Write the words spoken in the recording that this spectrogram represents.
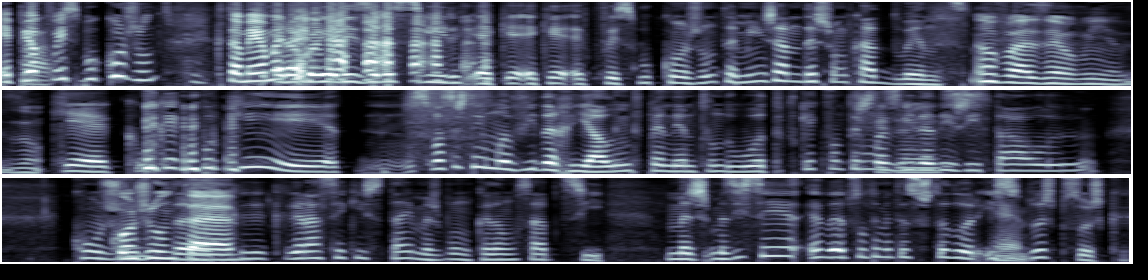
É pior Ah. que o Facebook conjunto, que também é uma. Era o que eu ia dizer a seguir. É que, é que é Facebook conjunto a mim já me deixa um bocado doente. Não fazem o mesmo. Que é, o que é porquê? Se vocês têm uma vida real independente um do outro, porquê é que vão ter uma vida digital eh, conjunta? Conjunta. Que, que graça é que isso tem? Mas bom, cada um sabe de si. Mas, mas isso é, é absolutamente assustador. E se É. duas pessoas que,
